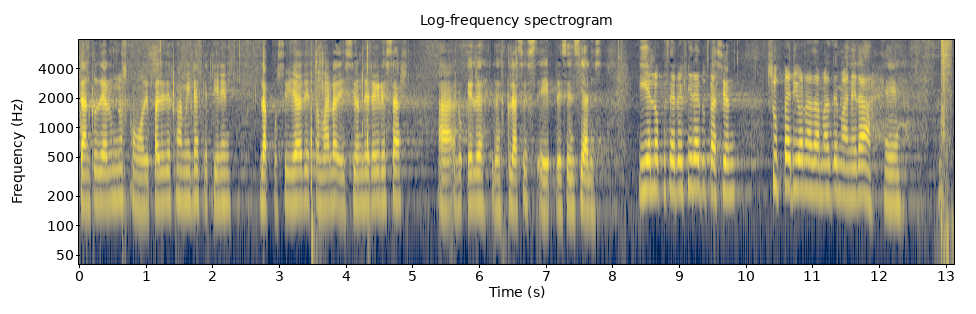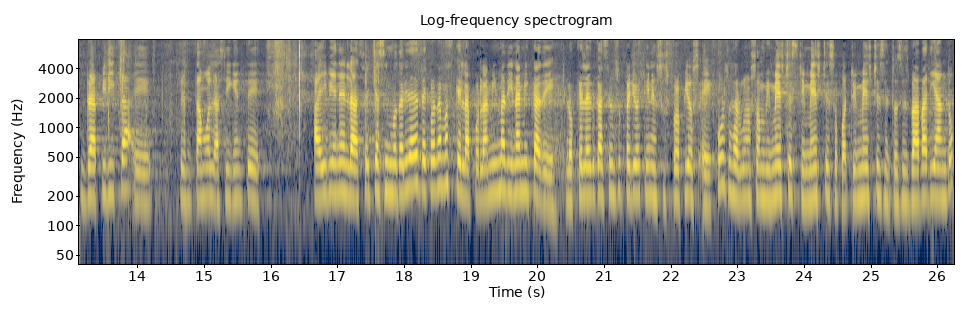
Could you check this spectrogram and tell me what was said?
tanto de alumnos como de padres de familia que tienen la posibilidad de tomar la decisión de regresar a lo que es las, clases eh, presenciales. Y en lo que se refiere a educación, superior, nada más de manera eh, rapidita, eh, presentamos la siguiente, ahí vienen las fechas y modalidades. Recordemos que la, por la misma dinámica de lo que es la educación superior tiene sus propios eh, cursos, algunos son bimestres, trimestres o cuatrimestres, entonces va variando,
